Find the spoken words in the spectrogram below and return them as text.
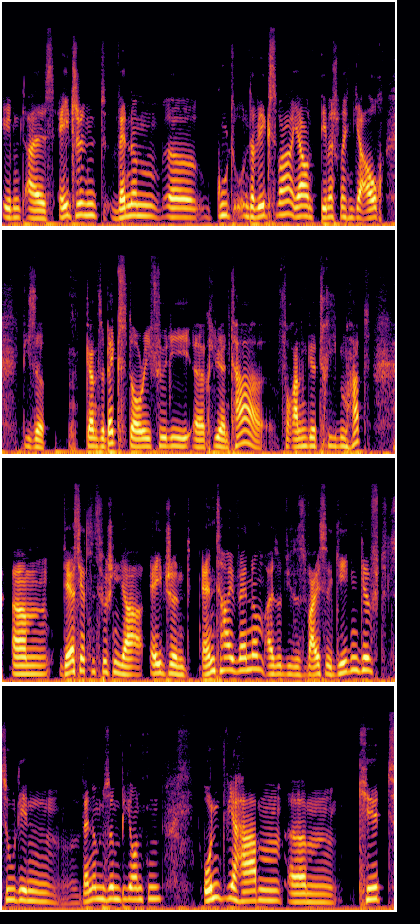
eben als Agent Venom äh, gut unterwegs war, ja, und dementsprechend ja auch diese ganze Backstory für die äh, Klientar vorangetrieben hat. Ähm, der ist jetzt inzwischen ja Agent Anti-Venom, also dieses weiße Gegengift zu den Venom-Symbionten. Und wir haben ähm, Kid,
